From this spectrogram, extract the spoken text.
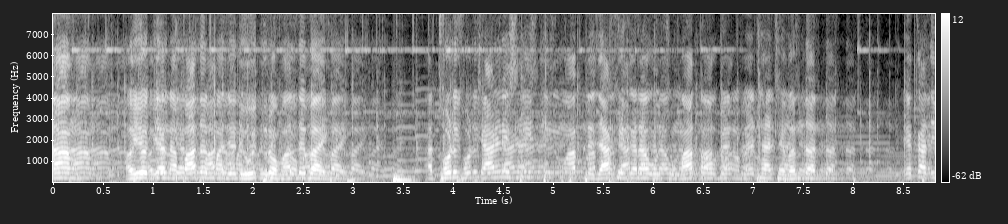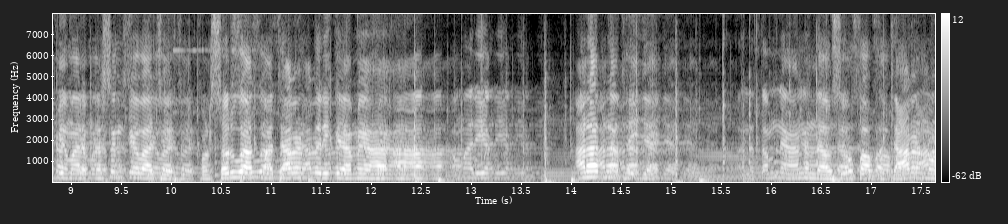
રામ અયોધ્યાના પાદરમાં જેથી ઉતરો માલદેભાઈ આ થોડીક ચારણી સાહિત્ય હું આપને ઝાંખી કરાવું છું. માતાઓ બહેનો બેઠા છે વંદન. એકાદી બે મારે પ્રસંગ કેવા છે પણ શરૂઆતમાં ચારણ તરીકે અમે અમારી આરાધના થઈ જાય. અને તમને આનંદ આવશે. હો ચારણ નો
